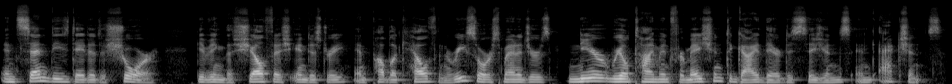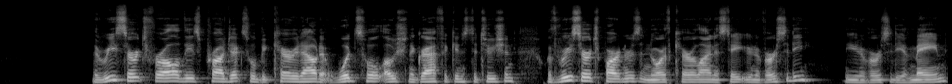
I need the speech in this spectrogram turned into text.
and send these data to shore, giving the shellfish industry and public health and resource managers near real time information to guide their decisions and actions. The research for all of these projects will be carried out at Woods Hole Oceanographic Institution with research partners at North Carolina State University, the University of Maine,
